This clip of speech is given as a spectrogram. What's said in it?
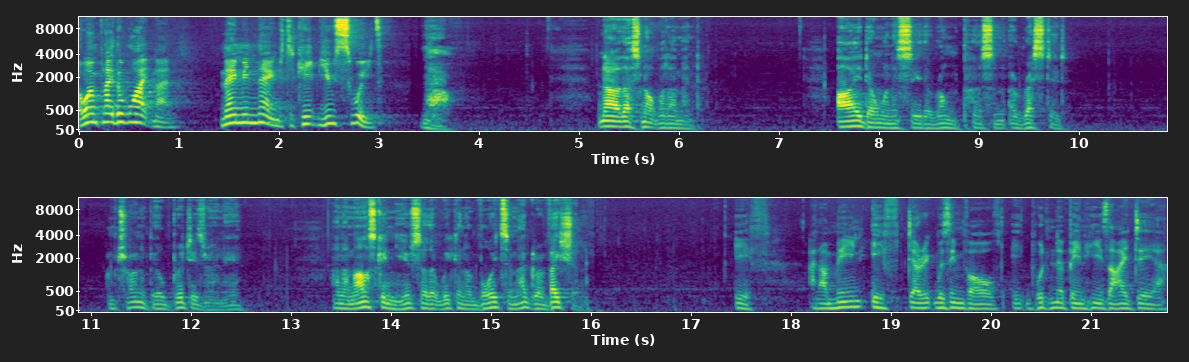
I won't play the white man, naming names to keep you sweet. No. No, that's not what I meant. I don't want to see the wrong person arrested. I'm trying to build bridges around here. And I'm asking you so that we can avoid some aggravation. If, and I mean if Derek was involved, it wouldn't have been his idea.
